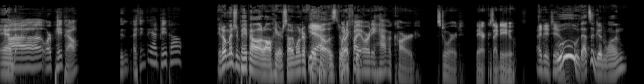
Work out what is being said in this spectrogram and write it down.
And uh, or PayPal. Didn't I think they had PayPal? they don't mention PayPal at all here, so I wonder if Yeah. PayPal is What if I already have a card stored there? Because I do. I do too. Ooh, that's a good one.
